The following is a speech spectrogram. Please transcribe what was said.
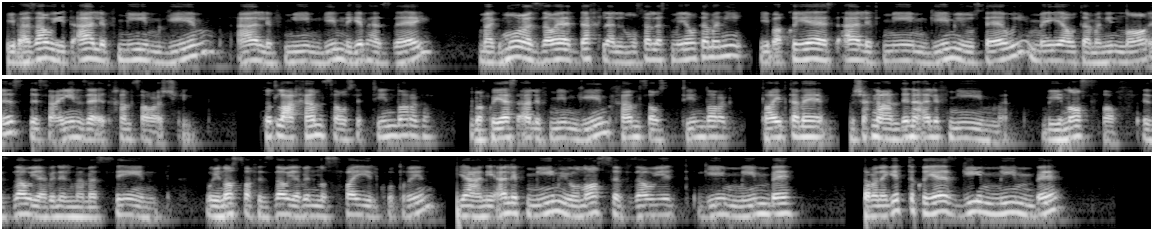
يبقى زاوية أ م ج أ م ج نجيبها إزاي؟ مجموع الزوايا الداخلة للمثلث 180 يبقى قياس أ م ج يساوي 180 ناقص 90 زائد 25 تطلع 65 درجة. يبقى قياس أ م ج 65 درجة. طيب تمام. مش إحنا عندنا أ م بينصف الزاوية بين الممسين وينصف الزاوية بين نصفي القطرين؟ يعني أ م ينصف زاوية ج م ب. طب أنا جبت قياس ج م ب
